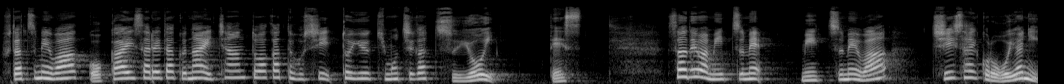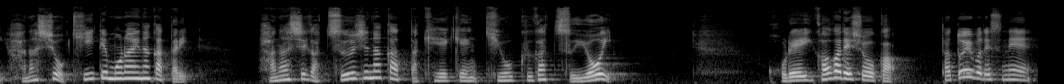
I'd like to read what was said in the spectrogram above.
二つ目は誤解されたくないちゃんと分かってほしいという気持ちが強いです。さあでは三つ目。三つ目は小さい頃親に話を聞いてもらえなかったり話が通じなかった経験記憶が強い。これいかがでしょうか？例えばですね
